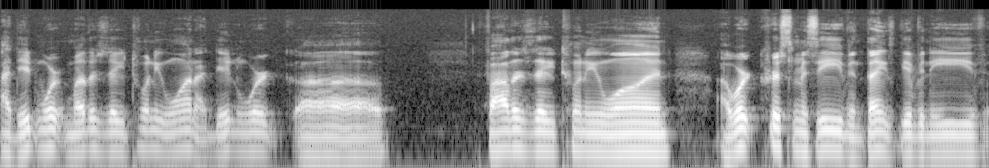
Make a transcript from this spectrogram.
I didn't work Mother's Day 21. I didn't work uh, Father's Day 21. I worked Christmas Eve and Thanksgiving Eve,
